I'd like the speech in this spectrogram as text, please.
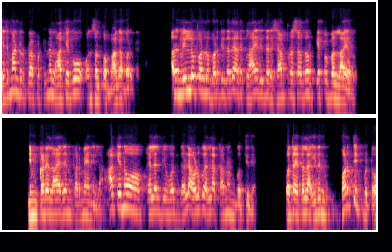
ಯಜಮಾನ್ರ ಪ್ರಾಪರ್ಟಿನಲ್ಲಿ ಆಕೆಗೂ ಒಂದ್ ಸ್ವಲ್ಪ ಭಾಗ ಬರ್ಬೇಕು. ಅದನ್ನ ವಿಲ್ಲು ಪಲ್ಲು ಬರ್ದಿದ್ದಾರೆ ಅದಕ್ಕೆ ಲಾಯರ್ ಇದ್ದಾರೆ ಶ್ಯಾಮ್ ಪ್ರಸಾದ್ ಅವ್ರು ಕೇಪಬಲ್ ಲಾಯರ್. ನಿಮ್ ಕಡೆ ಲಾಯರ್ ಏನ್ ಕಡಿಮೆ ಏನಿಲ್ಲ. ಆಕೆನೂ ಎಲ್ ಎಲ್ ಬಿ ಓದಿದ್ದಾಳೆ, ಅವಳಿಗೂ ಎಲ್ಲ ಕಾನೂನು ಗೊತ್ತಿದೆ. ಗೊತ್ತಾಯ್ತಲ್ಲ? ಇದನ್ನ ಹೊರತಿಟ್ಬಿಟ್ಟು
